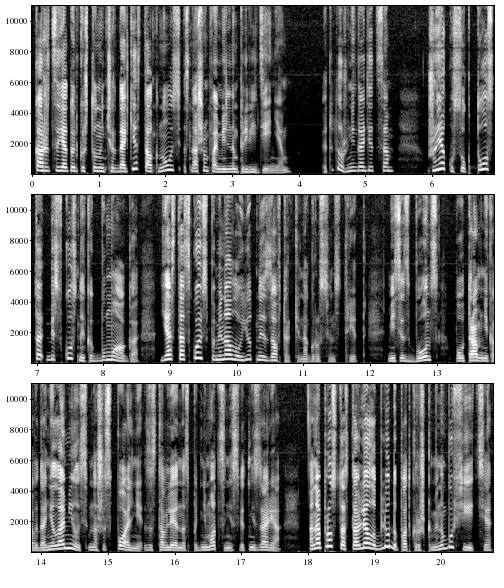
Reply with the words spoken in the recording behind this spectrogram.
Кажется, я только что на чердаке столкнулась с нашим фамильным привидением. Это тоже не годится. Жуя кусок тоста, безвкусный, как бумага, я с тоской вспоминала уютные завтраки на Гросвин-стрит. Миссис Бонс по утрам никогда не ломилась в нашей спальне, заставляя нас подниматься ни свет ни заря. Она просто оставляла блюда под крышками на буфете,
